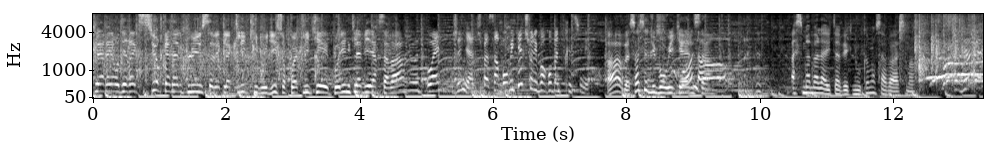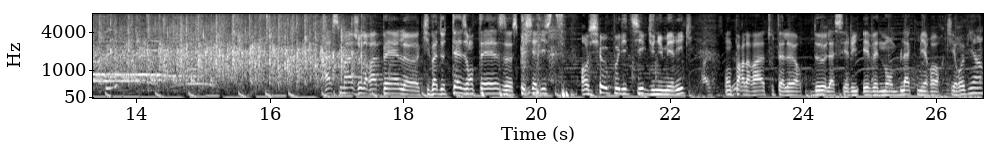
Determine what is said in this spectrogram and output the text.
clair et en direct sur Canal Plus avec la clique qui vous dit sur quoi cliquer. Pauline Clavière, ça va Ouais, génial. Je passe un bon week-end, je suis allée voir Roman Fressinet. Ah bah ça c'est du bon week-end Voilà. ça. Asma Mala est avec nous, comment ça va Asma Asma, je le rappelle, euh, qui va de thèse en thèse, spécialiste en géopolitique du numérique. On parlera tout à l'heure de la série événement Black Mirror qui revient.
